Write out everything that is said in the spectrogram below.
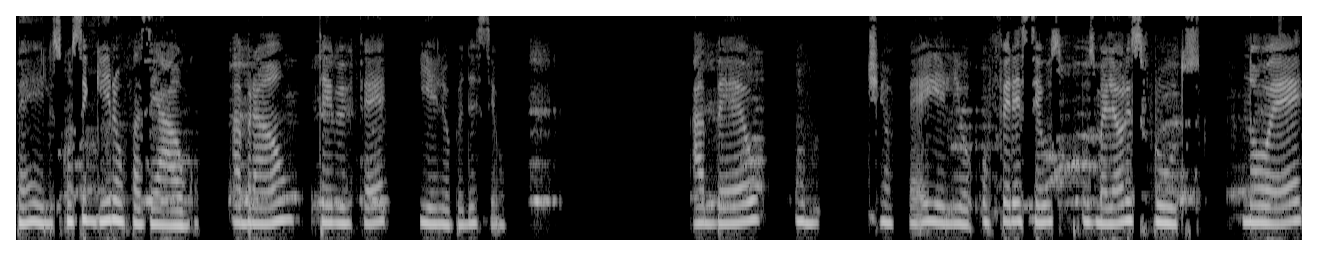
fé, eles conseguiram fazer algo. Abraão teve fé e ele obedeceu. Abel tinha fé e ele ofereceu os, os melhores frutos. Noé,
